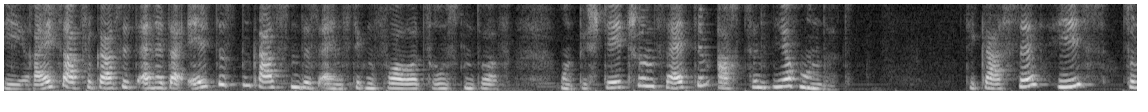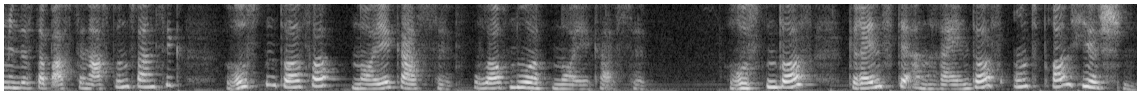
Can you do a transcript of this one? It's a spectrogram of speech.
Die Reichsapfelgasse ist eine der ältesten Gassen des einstigen Vororts Rustendorf und besteht schon seit dem 18. Jahrhundert. Die Gasse hieß, zumindest ab 1828, Rustendorfer Neue Gasse oder auch nur Neue Gasse. Rustendorf grenzte an Rheindorf und Braunhirschen.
